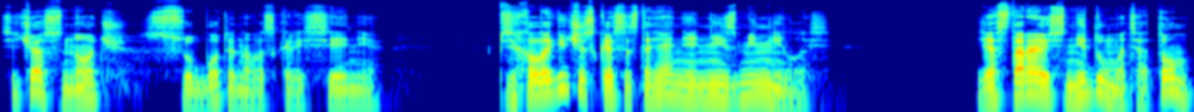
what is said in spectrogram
Сейчас ночь, с субботы на воскресенье. Психологическое состояние не изменилось. Я стараюсь не думать о том,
